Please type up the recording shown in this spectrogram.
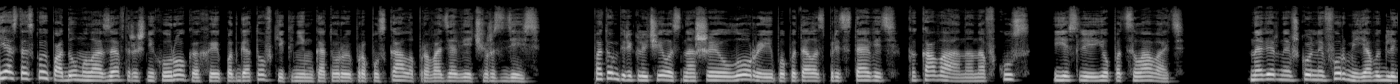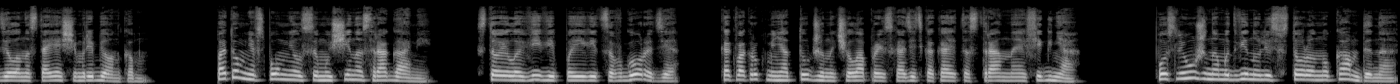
Я с тоской подумала о завтрашних уроках и подготовке к ним, которую пропускала, проводя вечер здесь. Потом переключилась на шею Лоры и попыталась представить, какова она на вкус, если ее поцеловать. Наверное, в школьной форме я выглядела настоящим ребенком. Потом мне вспомнился мужчина с рогами. Стоило Виви появиться в городе, как вокруг меня тут же начала происходить какая-то странная фигня. После ужина мы двинулись в сторону Камдена,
